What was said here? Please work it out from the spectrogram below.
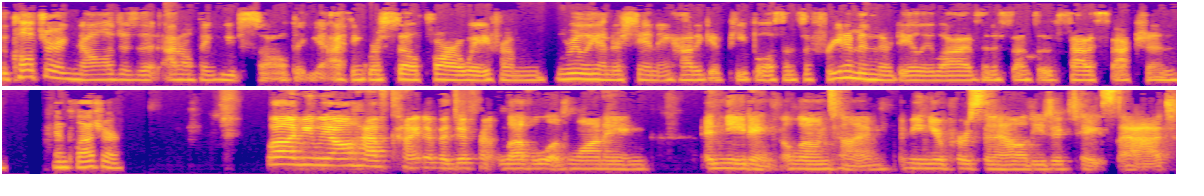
the culture acknowledges it. I don't think we've solved it yet. I think we're still far away from really understanding how to give people a sense of freedom in their daily lives and a sense of satisfaction and pleasure. Well i mean we all have kind of a different level of wanting and needing alone time. I mean your personality dictates that.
